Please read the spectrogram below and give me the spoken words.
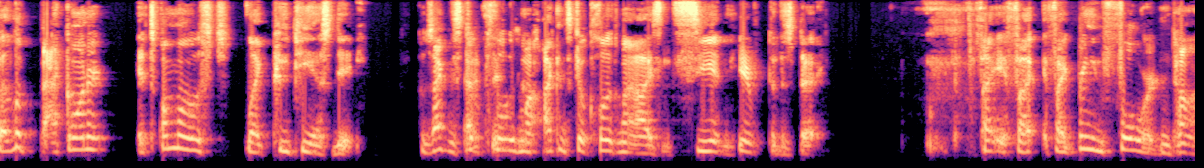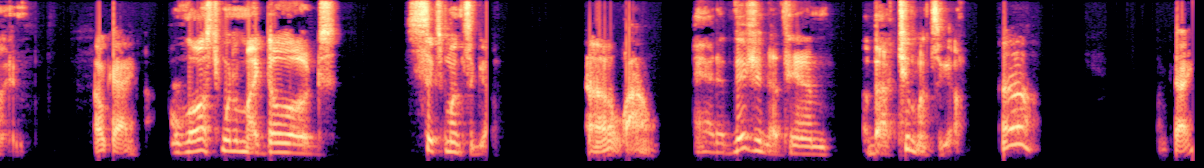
if I look back on it, it's almost like PTSD because I can still That's close my I can still close my eyes and see it and hear it to this day. If I if I if I bring you forward in time, okay, I lost one of my dogs six months ago. Oh wow! I had a vision of him about two months ago. Oh, okay.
